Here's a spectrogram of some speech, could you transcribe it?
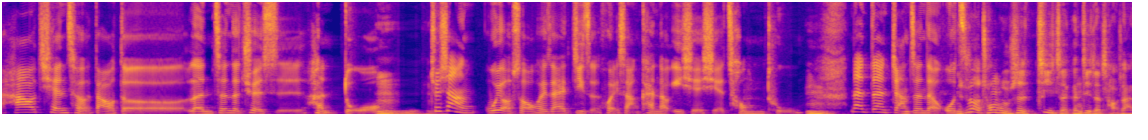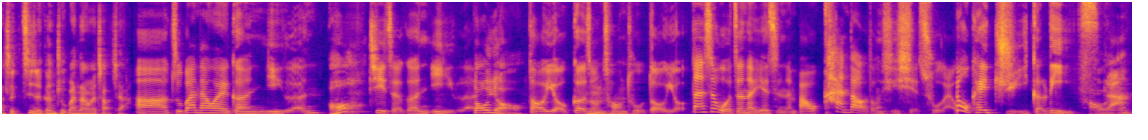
它要牵扯到的人真的确实很多，嗯嗯，嗯。就像我有时候会在记者会上看到一些些冲突，嗯，那但讲真的，我你说的冲突是记者跟记者吵架，还是记者跟主办单位吵架？呃，主办单位跟艺人。哦，记者跟艺人。都有。都有各种冲突都有，但是我真的也只能把我看到的东西写出来。那我可以举一个例子啊，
